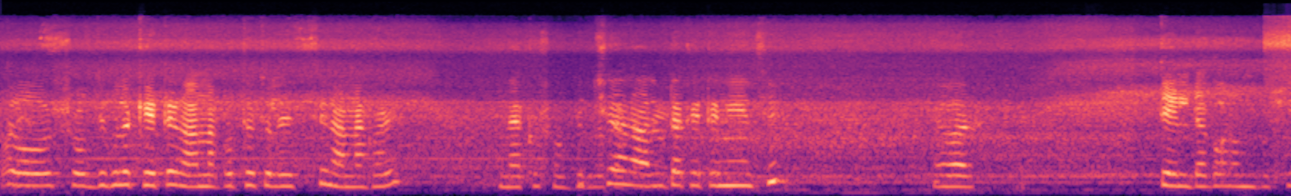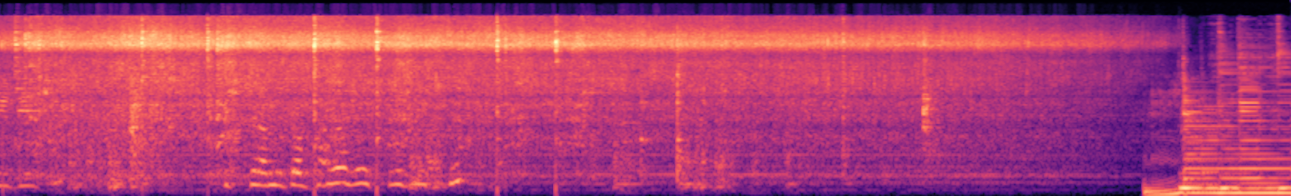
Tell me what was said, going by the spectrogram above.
তো সবজিগুলো কেটে রান্না করতে চলে এসেছি রান্না করে দেখো সবজি আর আলুটা কেটে নিয়েছি। এবার তেলটা গরম বসিয়ে দিয়েছি। আলুটা ভালো বসিয়ে দিয়েছি। চলো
